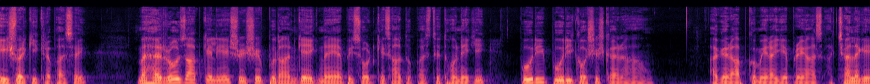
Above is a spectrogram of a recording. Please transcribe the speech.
ईश्वर की कृपा से मैं हर रोज़ आपके लिए श्री शिव पुराण के एक नए एपिसोड के साथ उपस्थित होने की पूरी पूरी कोशिश कर रहा हूँ। अगर आपको मेरा ये प्रयास अच्छा लगे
